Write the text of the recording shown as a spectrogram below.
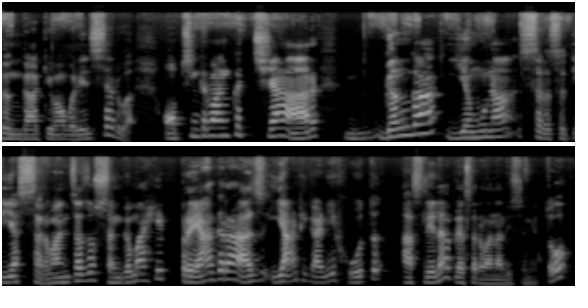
गंगा किंवा वरील सर्व. ऑप्शन क्रमांक चार गंगा यमुना सरस्वती या सर्वांचा जो संगम आहे प्रयागराज या ठिकाणी होत असलेला आपल्या सर्वांना दिसून येतो.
